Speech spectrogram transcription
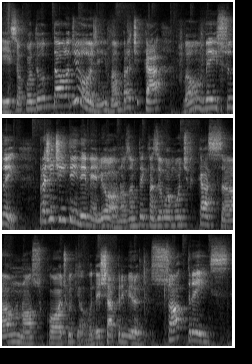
Esse é o conteúdo da aula de hoje, hein? Vamos praticar, vamos ver isso daí. Para a gente entender melhor, nós vamos ter que fazer uma modificação no nosso código aqui. Ó. Vou deixar primeiro aqui só três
